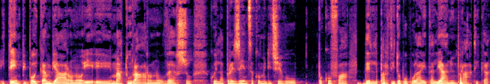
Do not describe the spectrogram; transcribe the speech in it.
I tempi poi cambiarono e, e maturarono verso quella presenza, come dicevo poco fa del Partito Popolare Italiano in pratica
